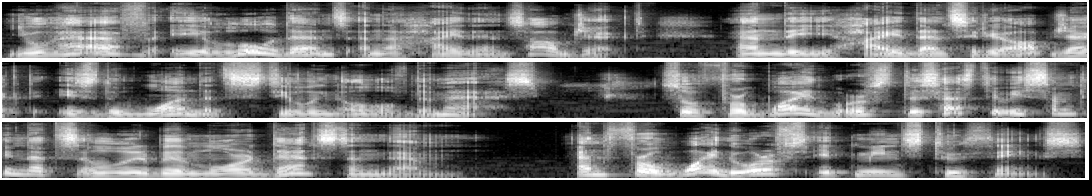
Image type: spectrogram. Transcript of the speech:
you'll have a low dense and a high dense object, and the high density object is the one that's stealing all of the mass. So for white dwarfs, this has to be something that's a little bit more dense than them. And for white dwarfs, it means two things.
